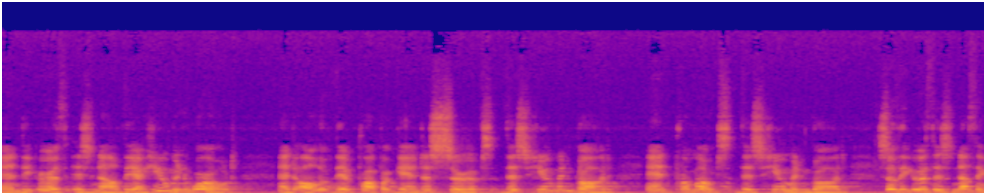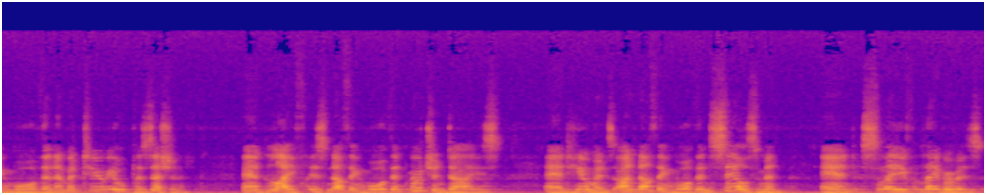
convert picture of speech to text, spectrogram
and the earth is now their human world and all of their propaganda serves this human God and promotes this human God. So the earth is nothing more than a material possession, and life is nothing more than merchandise, and humans are nothing more than salesmen and slave laborers,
